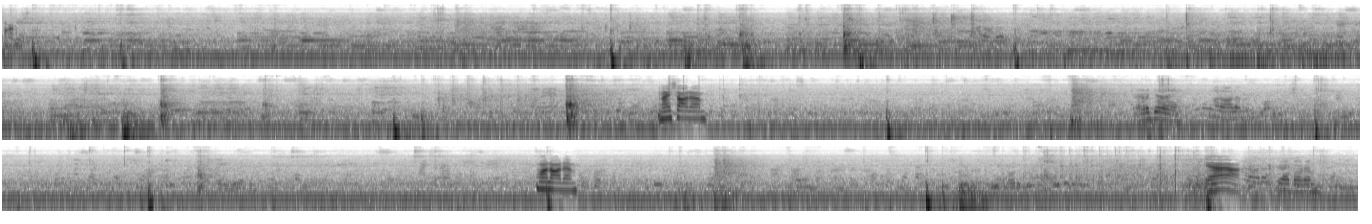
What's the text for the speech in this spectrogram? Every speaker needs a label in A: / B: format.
A: farms. Nice, Autumn.
B: Atta girl.
C: Come on, Autumn.
A: Come on, Autumn.
B: Barang.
